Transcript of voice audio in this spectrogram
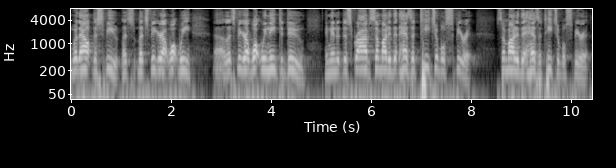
without dispute. Let's, let's figure out what we, uh, let's figure out what we need to do. Amen. It describes somebody that has a teachable spirit. Somebody that has a teachable spirit.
